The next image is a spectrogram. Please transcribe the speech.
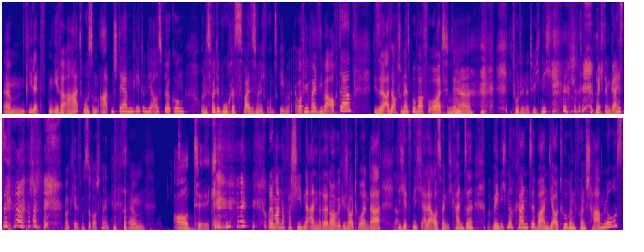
ähm, die letzten ihrer Art, wo es um Artensterben geht und die Auswirkungen. Und das vierte Buch, das weiß ich noch nicht, worum es gehen wird. Aber auf jeden Fall, sie war auch da. Diese, also auch Jonesbo war vor Ort, der, die Tote natürlich nicht. Recht im Geiste. okay, das musst du rausschneiden. ähm, Outtake. und dann waren noch verschiedene andere norwegische Autoren da, Ja. die ich jetzt nicht alle auswendig kannte. Wen ich noch kannte, waren die Autoren von Schamlos.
